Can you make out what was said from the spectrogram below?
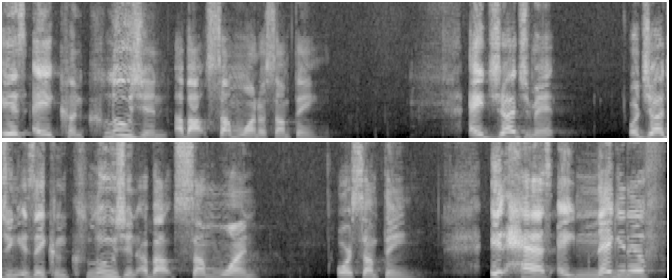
is a conclusion about someone or something. A judgment or judging is a conclusion about someone or something. It has a negative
